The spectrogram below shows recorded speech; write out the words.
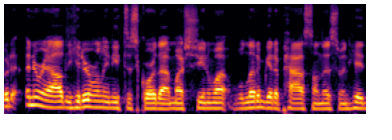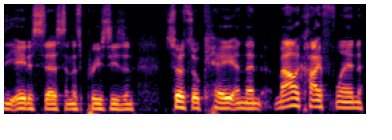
But in reality, he didn't really need to score that much. So you know what? We'll let him get a pass on this one. He had the eight assists in his preseason, so it's okay. And then Malachi Flynn,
